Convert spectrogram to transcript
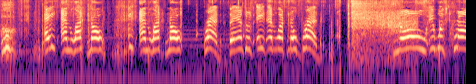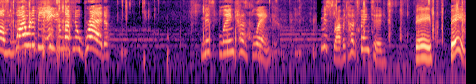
ate and left no. Ate and left no bread. The answer's ate and left no bread. No, it was crumbs. Why would it be ate and left no bread? Miss Blank has blank. Miss Rabbit has fainted. Babe, babe,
